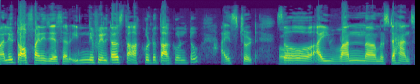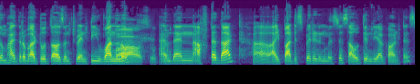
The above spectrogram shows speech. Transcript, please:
మళ్ళీ టాప్ ఫైవ్ని చేశారు. ఇన్ని ఫిల్టర్స్ తాక్కుంటూ తాక్కుంటూ I stood so I won mister handsome Hyderabad two thousand twenty వన్లో and then after that uh, i participated in mr south india contest.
